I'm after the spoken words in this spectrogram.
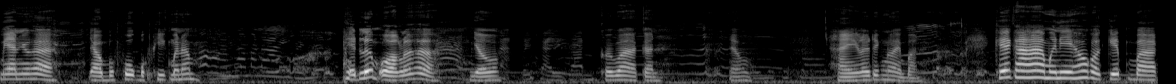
แมนอยู่ค่ะเอาบกพกบักพริกมานำเห็ดเริ่มออกแล้วค่ะ เดี๋ยวค่อยว่ากัน เอาให้แล้วเด็กน้อยบันโอเคค่ะ มื้อนี้เขาก็เก็บบัก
